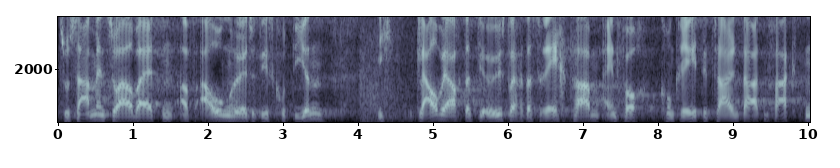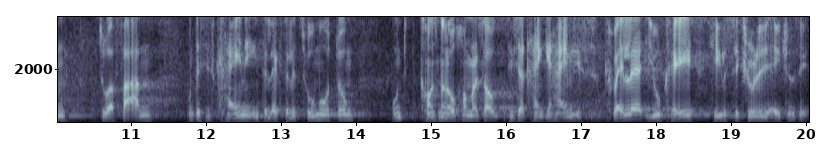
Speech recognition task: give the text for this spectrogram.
zusammenzuarbeiten, auf Augenhöhe zu diskutieren. Ich glaube auch, dass die Österreicher das Recht haben, einfach konkrete Zahlen, Daten, Fakten zu erfahren. Und das ist keine intellektuelle Zumutung. Und ich kann es nur noch einmal sagen, das ist ja kein Geheimnis. Quelle UK Hill Security Agency.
